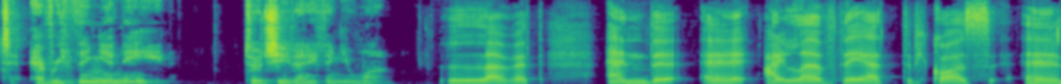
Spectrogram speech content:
to everything you need to achieve anything you want. Love it. And uh, I love that because uh,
